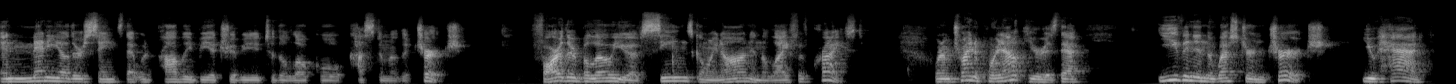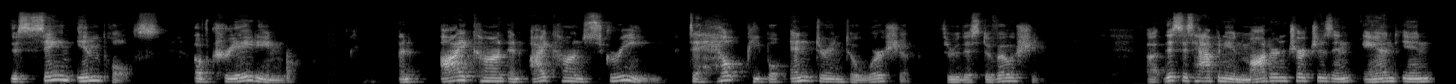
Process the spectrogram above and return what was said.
and many other saints that would probably be attributed to the local custom of the church. Farther below, you have scenes going on in the life of Christ. What I'm trying to point out here is that even in the Western church, you had this same impulse of creating an icon, an icon screen to help people enter into worship through this devotion. Uh, this is happening in modern churches and, and in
